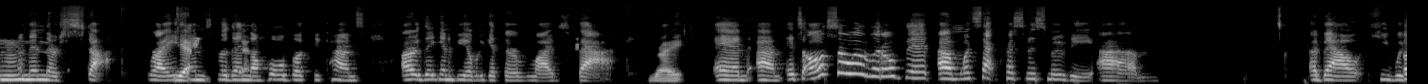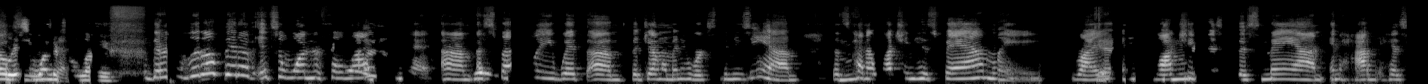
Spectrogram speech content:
mm-hmm. and then they're stuck right? Yeah. And so then yeah. the whole book becomes are they going to be able to get their lives back? Right. And um, it's also a little bit um, what's that Christmas movie? Um, about he wishes oh, it's a wonderful dead. life. There's a little bit of it's a wonderful life, um, especially with um, the gentleman who works at the museum that's mm-hmm. kind of watching his family, right? Yeah. And watching mm-hmm. this this man have his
